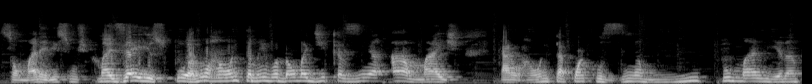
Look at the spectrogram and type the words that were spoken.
são maneiríssimos. Mas é isso, pô, no Raoni também vou dar uma dicasinha a mais. Cara, o Raoni tá com a cozinha muito maneira.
